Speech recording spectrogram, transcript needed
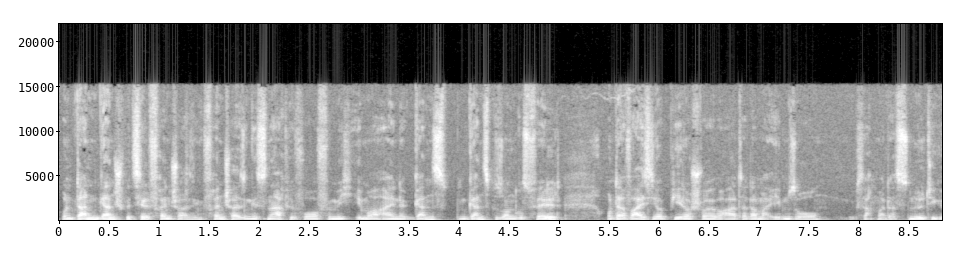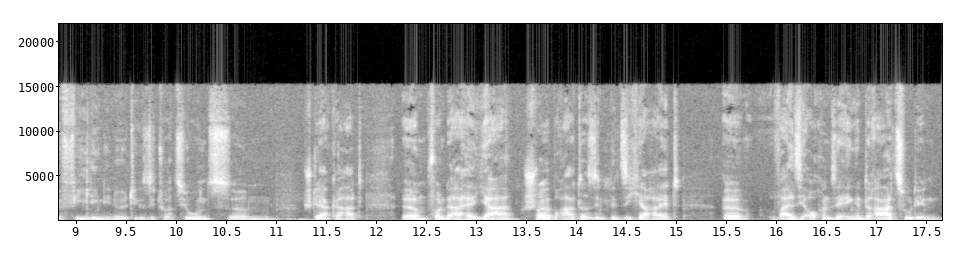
Und dann ganz speziell Franchising. Franchising ist nach wie vor für mich immer eine ganz, ein ganz besonderes Feld. Und da weiß ich ob jeder Steuerberater da mal eben so, ich sag mal, das nötige Feeling, die nötige Situationsstärke ähm, hat. Ähm, von daher ja, Steuerberater sind mit Sicherheit, äh, weil sie auch einen sehr engen Draht zu den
